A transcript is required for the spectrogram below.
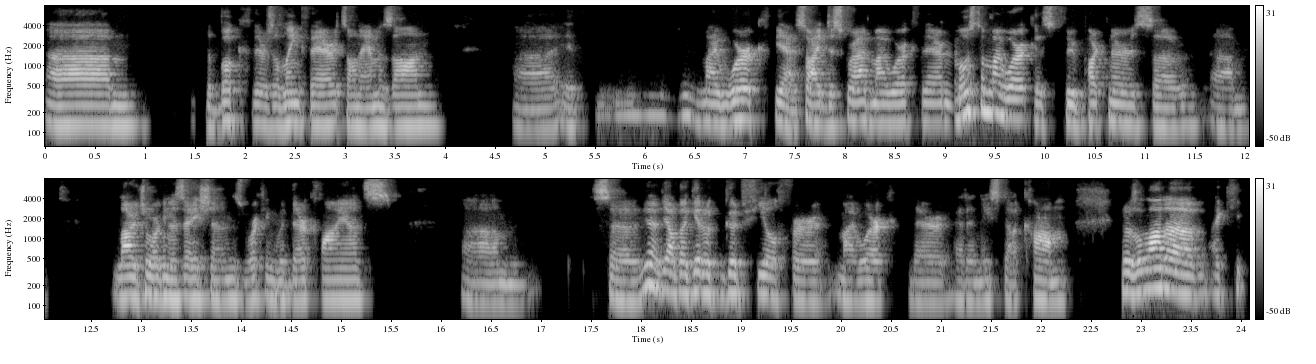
Um, the book, there's a link there. It's on Amazon. Uh, it, my work, yeah. So I describe my work there. Most of my work is through partners, uh, um, large organizations working with their clients. Um, so yeah, yeah, but get a good feel for my work there at aneace.com. There's a lot of I keep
